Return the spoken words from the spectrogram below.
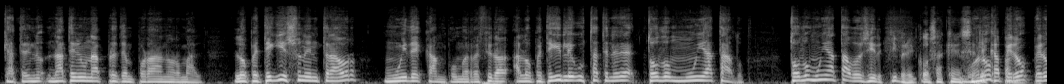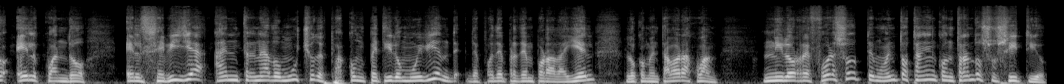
que ha tenido- no ha tenido una pretemporada normal. Lopetegui es un entrenador muy de campo, me refiero. A, a Lopetegui le gusta tener todo muy atado. Todo muy atado, es decir. Sí, pero hay cosas que se te bueno, escapan. pero, pero él cuando el Sevilla ha entrenado mucho, después ha competido muy bien de- después de pretemporada. Y él, lo comentaba ahora Juan, ni los refuerzos de momento están encontrando su sitio.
